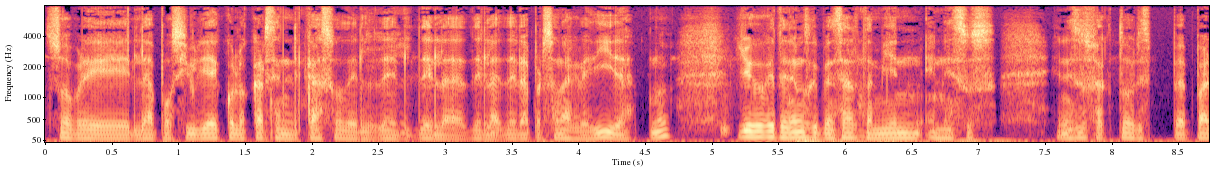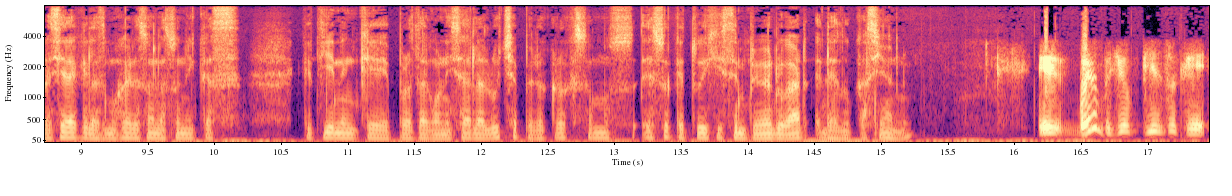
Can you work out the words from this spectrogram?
sobre la posibilidad de colocarse en el caso de, de, la, de, la, de la persona agredida. ¿no? Yo creo que tenemos que pensar también en, esos, en esos factores. Pareciera que las mujeres son las únicas que tienen que protagonizar la lucha, pero creo que somos eso que tú dijiste en primer lugar, la educación. Eh, bueno, pues yo pienso que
